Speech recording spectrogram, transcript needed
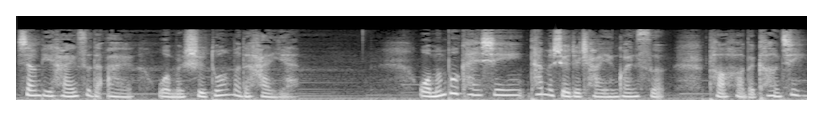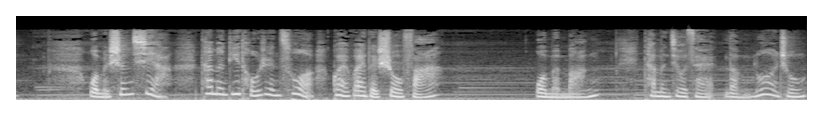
相比孩子的爱，我们是多么的汗颜。我们不开心，他们学着察言观色，讨好的靠近；我们生气啊，他们低头认错，乖乖的受罚；我们忙，他们就在冷落中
